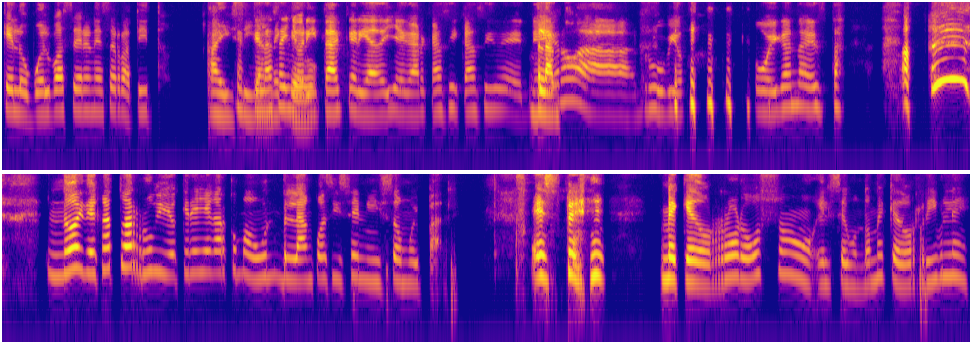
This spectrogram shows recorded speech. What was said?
Que lo vuelvo a hacer en ese ratito. Ahí Es sí que ya la me quedó. señorita quería de llegar casi, casi de Blanco. negro a rubio. Oigan a esta. No, y deja tú a rubio, yo quería llegar como a un blanco así cenizo, muy padre. Este, me quedó horroroso, el segundo me quedó horrible.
